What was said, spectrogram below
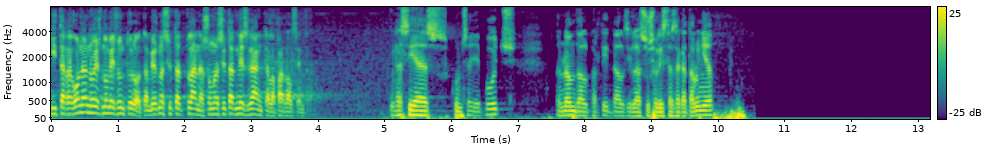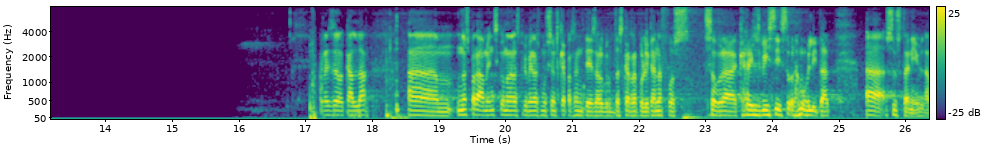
I Tarragona no és només un turó també és una ciutat plana, som una ciutat més gran que la part del centre. Gràcies, conseller Puig. En nom del Partit dels i les Socialistes de Catalunya. Gràcies, alcalde. Um, no esperava menys que una de les primeres mocions que presentés el grup d'Esquerra Republicana fos sobre carrils bici, sobre mobilitat uh, sostenible.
